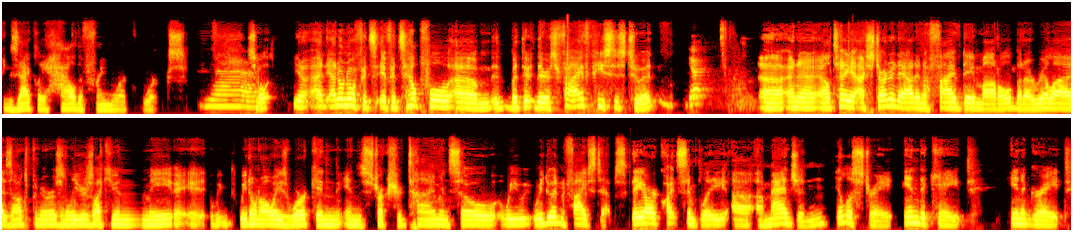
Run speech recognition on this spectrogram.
exactly how the framework works yeah so you know i, I don't know if it's if it's helpful um, but there, there's five pieces to it yep uh, and I, will tell you, I started out in a five day model, but I realize entrepreneurs and leaders like you and me, it, we, we don't always work in, in structured time. And so we, we do it in five steps. They are quite simply uh, imagine, illustrate, indicate, integrate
